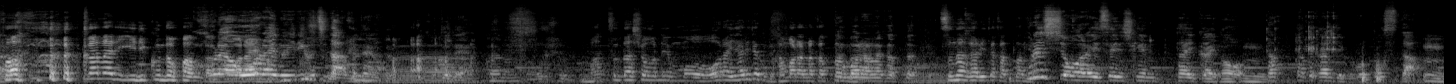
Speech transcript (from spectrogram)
い。ファンかなり入り組んだファンだなこれはお笑いの入り口だみたいなことで 松田少年もお笑いやりたくてたまらなかったたまんだらなかった。ってつながりたかったんだ。フレッシュお笑い選手権大会のうん。た縦関係のポスター、うん。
